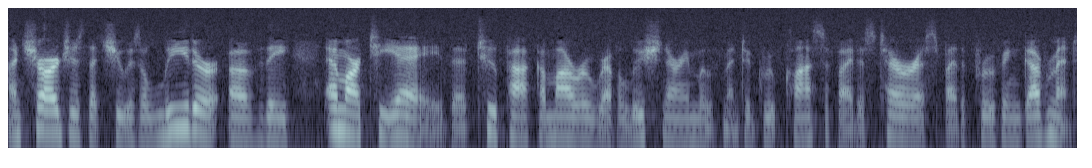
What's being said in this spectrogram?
on charges that she was a leader of the MRTA, the Tupac Amaru Revolutionary Movement, a group classified as terrorist by the Peruvian government.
